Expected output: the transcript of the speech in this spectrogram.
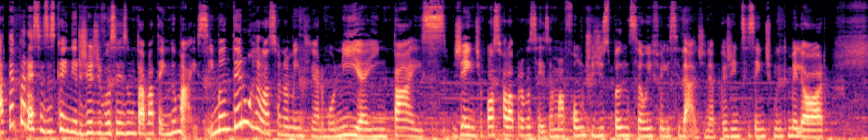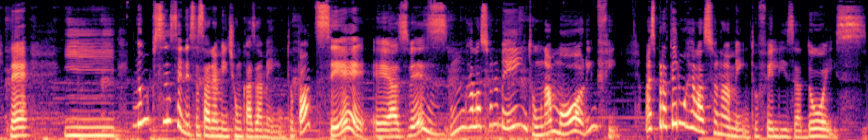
até parece às vezes que a energia de vocês não tá batendo mais. E manter um relacionamento em harmonia e em paz, gente, eu posso falar para vocês, é uma fonte de expansão e felicidade, né? Porque a gente se sente muito melhor, né? E não precisa ser necessariamente um casamento, pode ser, é, às vezes, um relacionamento, um namoro, enfim. Mas para ter um relacionamento feliz a dois,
